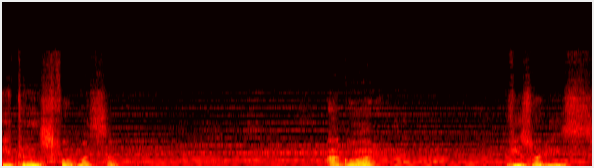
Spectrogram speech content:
e transformação. Agora, visualize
